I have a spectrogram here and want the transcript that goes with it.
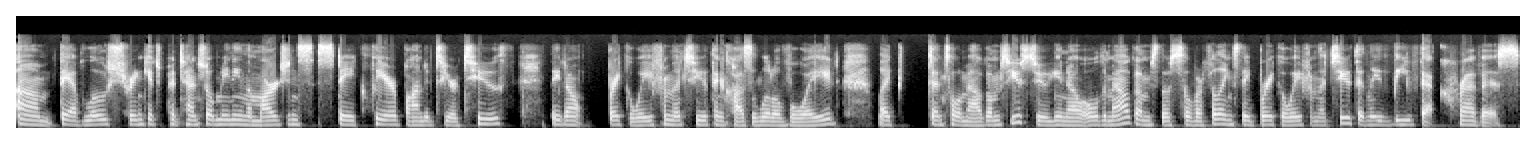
Um, they have low shrinkage potential, meaning the margins stay clear, bonded to your tooth. They don't break away from the tooth and cause a little void like dental amalgams used to. You know, old amalgams, those silver fillings, they break away from the tooth and they leave that crevice.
